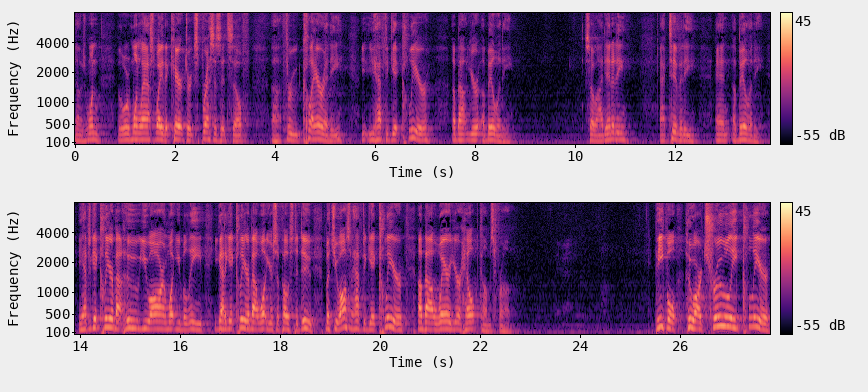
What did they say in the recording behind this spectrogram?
Now, there's one, one last way that character expresses itself uh, through clarity. You, you have to get clear about your ability. So, identity, activity, and ability. You have to get clear about who you are and what you believe. You got to get clear about what you're supposed to do, but you also have to get clear about where your help comes from. People who are truly clear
